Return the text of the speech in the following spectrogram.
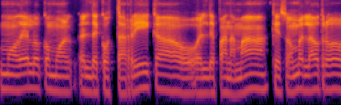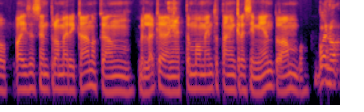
modelo como el de Costa Rica o el de Panamá, que son ¿verdad? otros países centroamericanos que, han, ¿verdad? que en estos momentos están en crecimiento ambos. Bueno,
